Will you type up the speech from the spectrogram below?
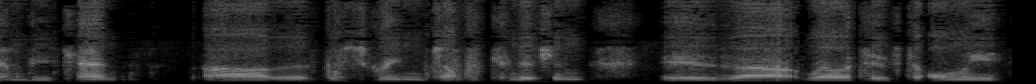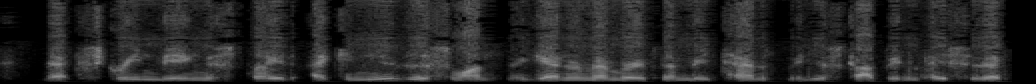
MB10, uh, the, the, screen jump condition is uh, relative to only that screen being displayed, I can use this one. Again, remember it's MB10. We just copied and pasted it.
